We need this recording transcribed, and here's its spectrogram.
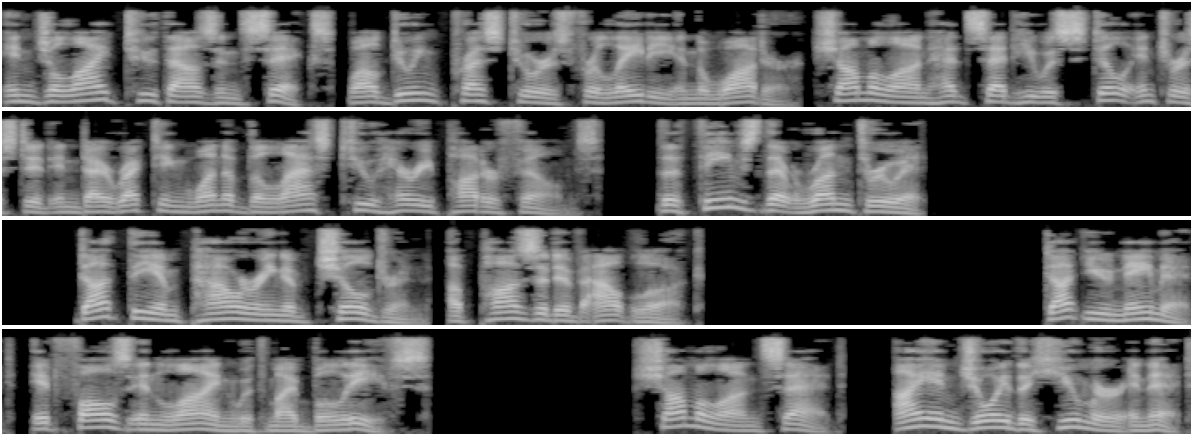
In July 2006, while doing press tours for Lady in the Water, Shyamalan had said he was still interested in directing one of the last two Harry Potter films. The themes that run through it the empowering of children, a positive outlook you name it, it falls in line with my beliefs. Shyamalan said, I enjoy the humor in it.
